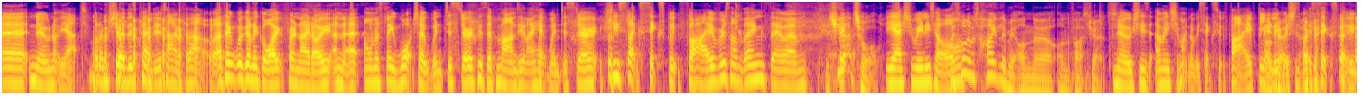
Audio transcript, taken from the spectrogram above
Uh, no, not yet. But I'm sure there's plenty of time for that. I think we're going to go out for a night out, and uh, honestly, watch out Winchester because if Mandy and I hit Winchester, she's like six foot five or something. So um, Is she that tall? yeah, she's really tall. I thought it was height limit on uh, on the fast jets. No, she's. I mean, she might not be six foot five clearly, Okay, but she's about okay. six foot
